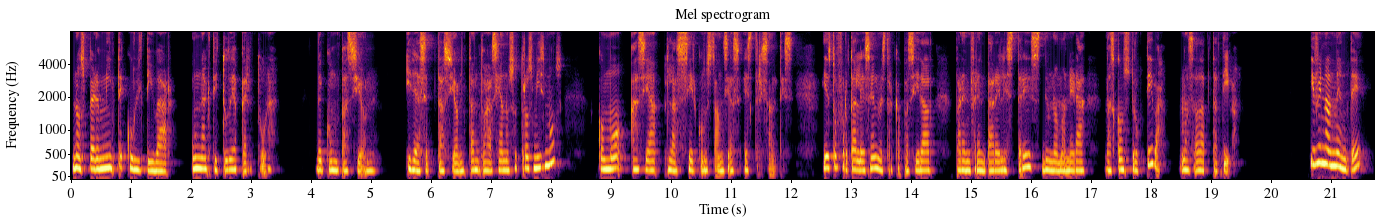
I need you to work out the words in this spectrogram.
nos permite cultivar una actitud de apertura, de compasión y de aceptación tanto hacia nosotros mismos como hacia las circunstancias estresantes. Y esto fortalece nuestra capacidad para enfrentar el estrés de una manera más constructiva, más adaptativa. Y finalmente,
